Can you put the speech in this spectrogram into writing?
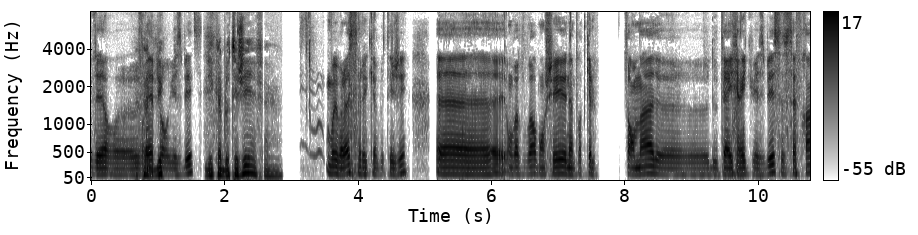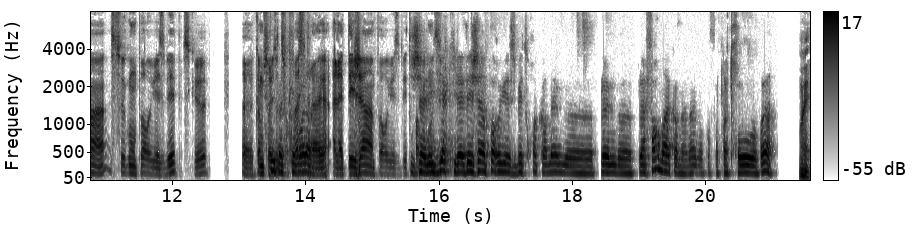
vers vrai port USB. Les câbles OTG. Enfin... Oui, voilà, c'est les câbles OTG. on va pouvoir brancher n'importe quel format de, de périphérique USB. Ça, ça fera un second port USB parce que euh, comme sur les autres surfaces, elle, a, déjà un port USB 3. J'allais dire qu'il a déjà un port USB 3 quand même, euh, plein, euh, plein format quand même, hein, donc on faut pas trop, voilà. Ouais.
